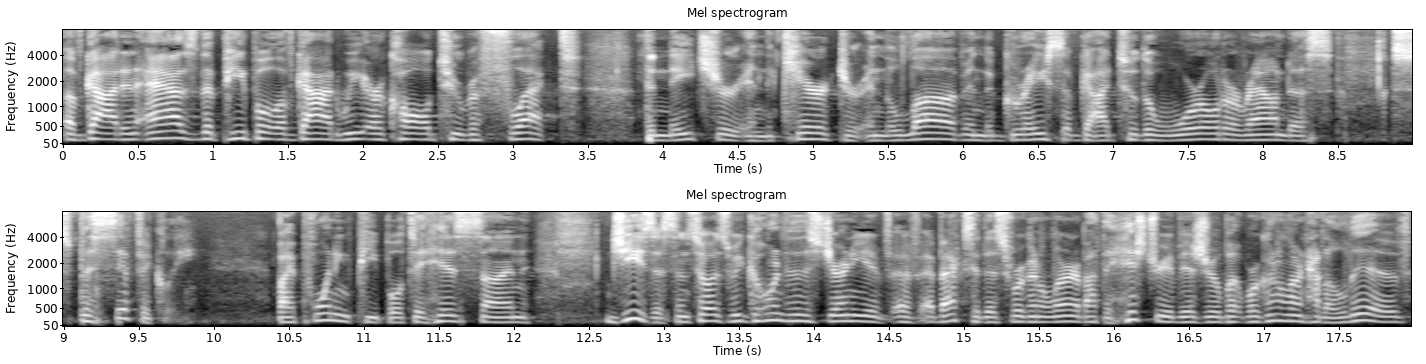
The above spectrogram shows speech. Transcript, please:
of God. And as the people of God, we are called to reflect the nature and the character and the love and the grace of God to the world around us specifically by pointing people to his son, Jesus. And so, as we go into this journey of, of, of Exodus, we're going to learn about the history of Israel, but we're going to learn how to live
